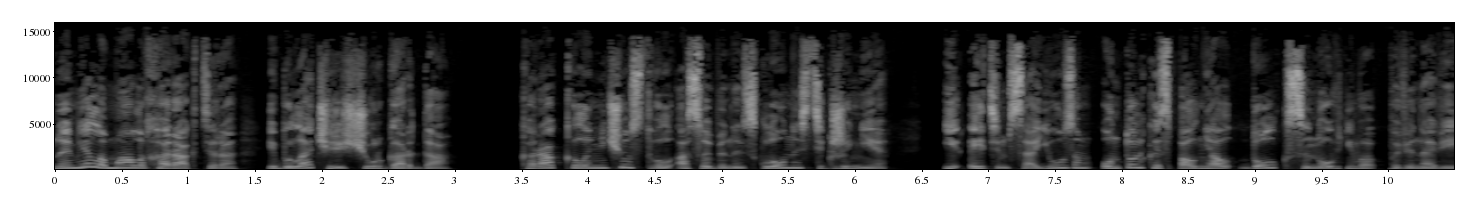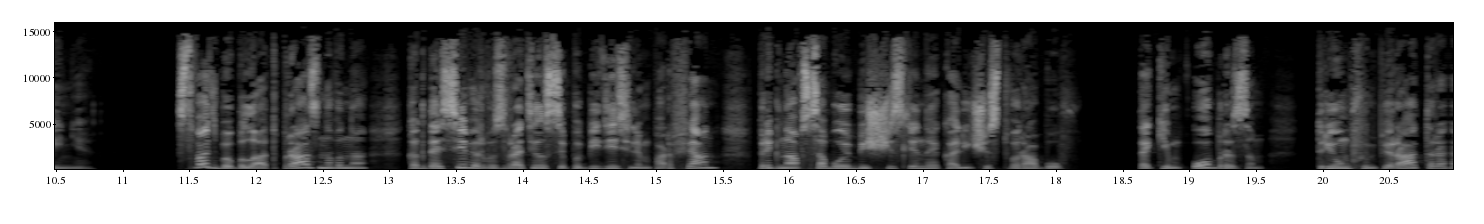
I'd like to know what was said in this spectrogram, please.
но имела мало характера и была чересчур горда. Караккола не чувствовал особенной склонности к жене, и этим союзом он только исполнял долг сыновнего повиновения. Свадьба была отпразднована, когда Север возвратился победителем парфян, пригнав с собой бесчисленное количество рабов. Таким образом, Триумф императора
